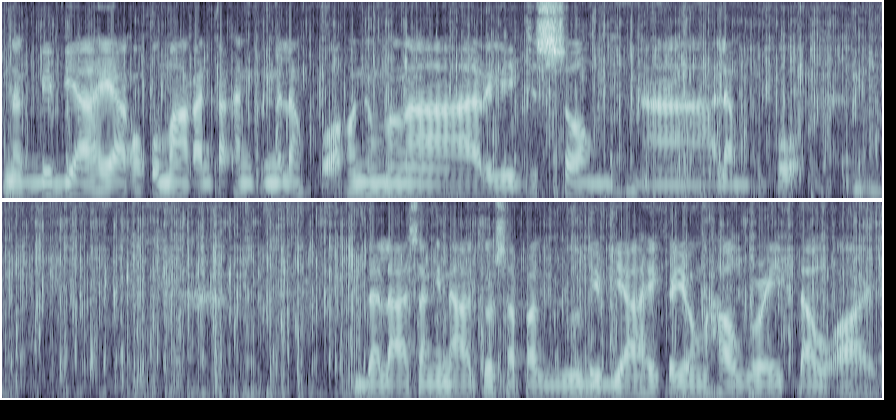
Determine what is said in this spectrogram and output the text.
nagbibiyahe ako, kumakanta-kanta na lang po ako ng mga religious song na alam ko po. Dalasang inaot ko sa pagbibiyahe ko yung How Great Thou Art.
